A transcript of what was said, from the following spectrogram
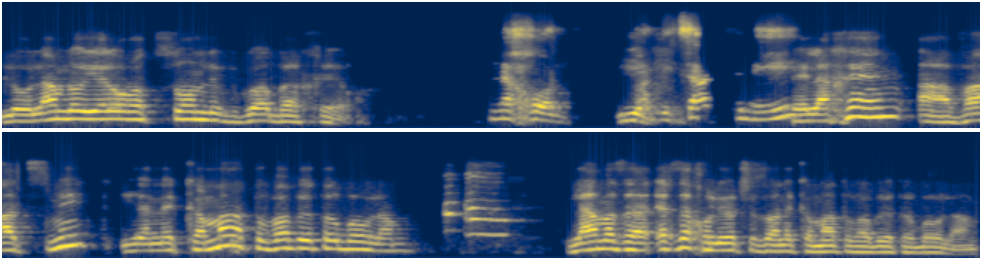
לעולם לא יהיה לו רצון לפגוע באחר. נכון. יופי. מצד שני, ולכן אהבה עצמית היא הנקמה הטובה ביותר בעולם. למה זה, איך זה יכול להיות שזו הנקמה הטובה ביותר בעולם?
